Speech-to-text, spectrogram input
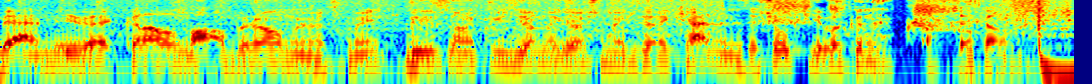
beğenmeyi ve kanalıma abone olmayı unutmayın. Bir sonraki videomda görüşmek üzere. Kendinize çok iyi bakın. Hoşçakalın.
